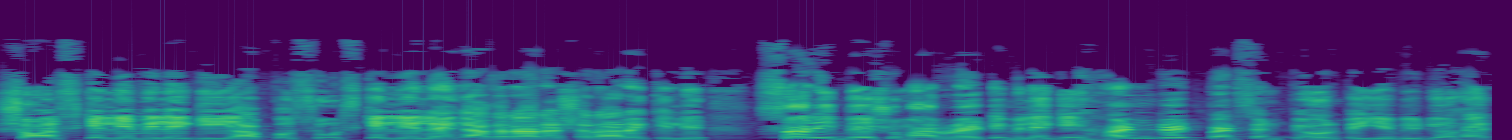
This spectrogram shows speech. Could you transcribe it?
शॉल्स के लिए मिलेगी, आपको सूट्स के लिए, लहंगा, गरारा, शरारा के लिए सारी बेशुमार वैरायटी मिलेगी। हंड्रेड परसेंट प्योर पे ये वीडियो है।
